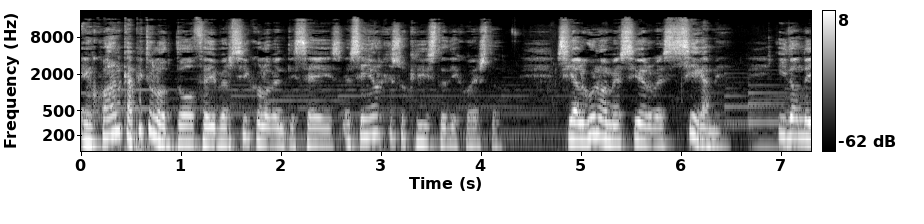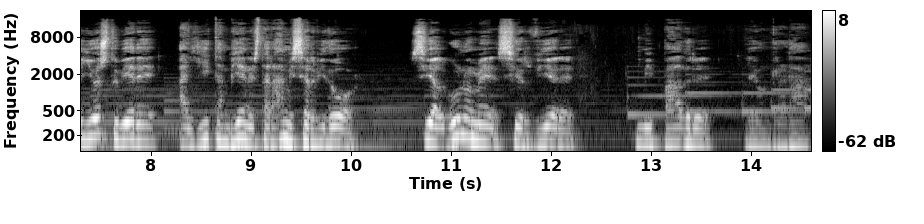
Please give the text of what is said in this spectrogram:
En Juan capítulo 12 y versículo 26, el Señor Jesucristo dijo esto, Si alguno me sirve, sígame, y donde yo estuviere, allí también estará mi servidor. Si alguno me sirviere, mi Padre le honrará.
